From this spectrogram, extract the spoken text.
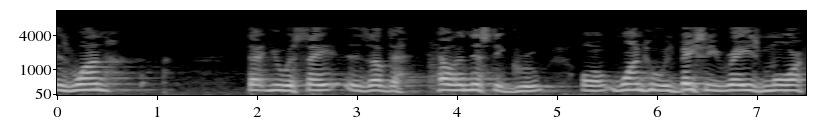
is one that you would say is of the Hellenistic group, or one who was basically raised more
